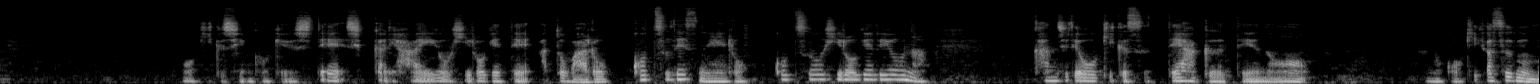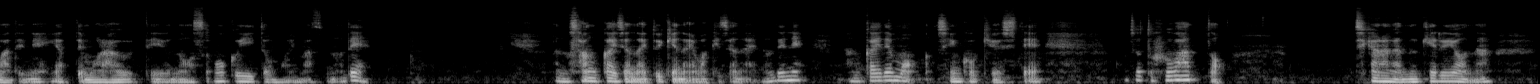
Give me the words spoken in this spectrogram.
大きく深呼吸して、しっかり肺を広げて、あとは肋骨ですね。肋骨を広げるような感じで大きく吸って吐くっていうのを、あの、こう気が済むまでね、やってもらうっていうのをすごくいいと思いますので、あの、3回じゃないといけないわけじゃないのでね、何回でも深呼吸して、ちょっとふわっと力が抜けるような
